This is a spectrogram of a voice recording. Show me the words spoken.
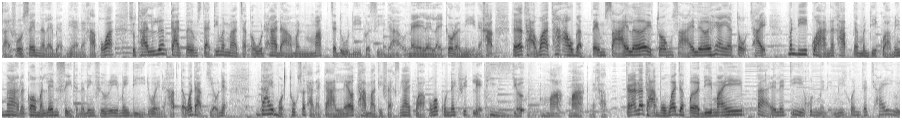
สาย Frozen อะไรแบบนี้นะครับเพราะว่าสุดท้ายแล้วเรื่องการเติมสเตตที่มันมาจากอาวุธ 5 ดาว มันมักจะดูดีกว่า 4 ดาวในหลาย ๆ กรณีนะครับแต่ถ้าถามว่าถ้าเอาแบบเต็มสายเลยตรงสายเลยให้อายาโตะใช้มันดีกว่านะครับ แต่มันดีกว่าไม่มากแล้วก็มันเล่น4 Thundering Fury ไม่ดีด้วยนะครับ แต่ว่าดาบเขียวเนี่ยได้หมดทุกสถานการณ์แล้วทำ artifacts ง่ายกว่า เพราะว่าคุณได้ทริตเลทที่เยอะมากๆนะครับจากนั้นถ้าถามผมว่าจะเปิดดีไหมแต่เอเลจีคุณไม่ได้มีคนจะใช้อยู่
